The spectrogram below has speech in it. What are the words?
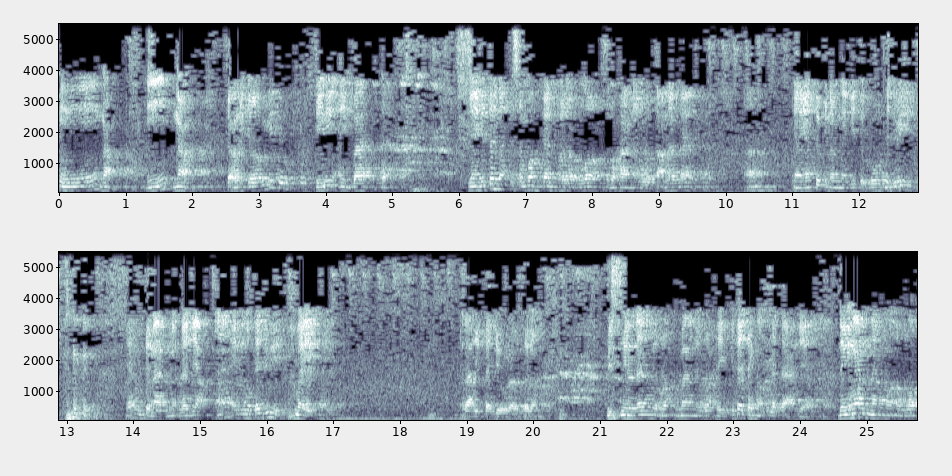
Hmm, enam. Hmm, enam. Kalau kira begitu. Ini ibadah. Yang kita nak kesembahkan kepada Allah Subhanahu wa ta'ala kan? Ha? Yang yang tu kena mengaji tu. Guru tajwid. yang kena belajar ha, ilmu tajwid. Baik. Lari tajuk Rasulullah. Bismillahirrahmanirrahim. Kita tengok kataan dia. Dengan nama Allah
